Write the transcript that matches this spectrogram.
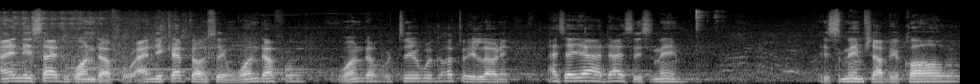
And he said, wonderful. And he kept on saying, wonderful, Wonderful. Till we got to Ilorin. I said, yeah, that's his name. His name shall be called.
